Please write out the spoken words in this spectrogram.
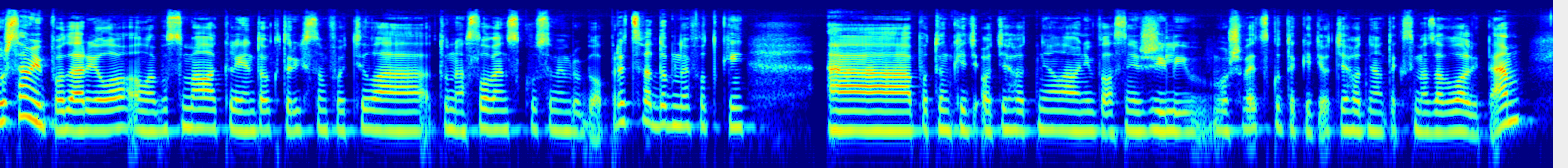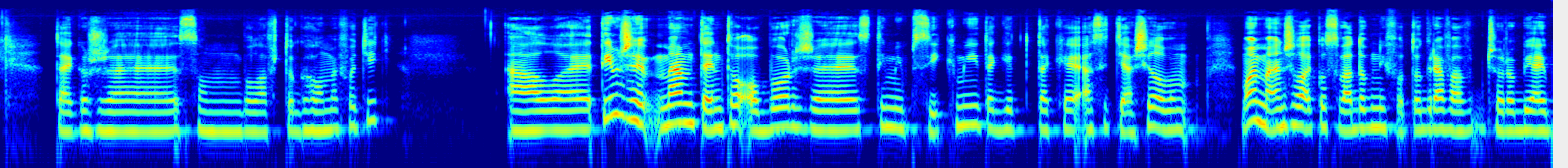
už sa mi podarilo, lebo som mala klientov, ktorých som fotila tu na Slovensku, som im robila predsvadobné fotky a potom, keď otehotnela, oni vlastne žili vo Švedsku, tak keď otehotnela, tak si ma zavolali tam. Takže som bola v Štokholme fotiť. Ale tým, že mám tento obor, že s tými psíkmi, tak je to také asi ťažšie, lebo môj manžel ako svadobný fotograf a čo robí aj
